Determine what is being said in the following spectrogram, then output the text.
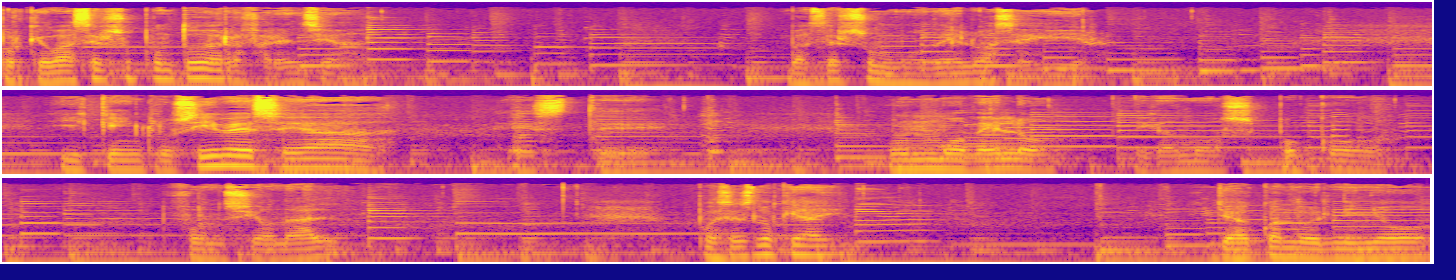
porque va a ser su punto de referencia, va a ser su modelo a seguir. Y que inclusive sea este un modelo digamos poco funcional pues es lo que hay ya cuando el niño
